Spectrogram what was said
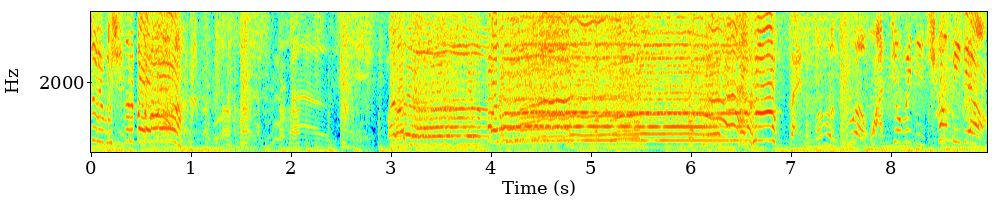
对不起了爸妈。马子放科。乱话就被你枪毙掉！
